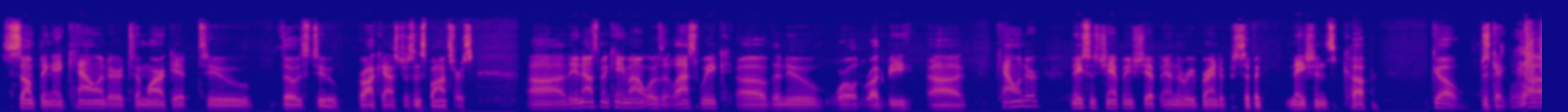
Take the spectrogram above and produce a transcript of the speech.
something a calendar to market to those two broadcasters and sponsors. Uh, the announcement came out, was it last week, of the new World Rugby uh, calendar, Nations Championship, and the rebranded Pacific Nations Cup. Go. Just kidding. Uh,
